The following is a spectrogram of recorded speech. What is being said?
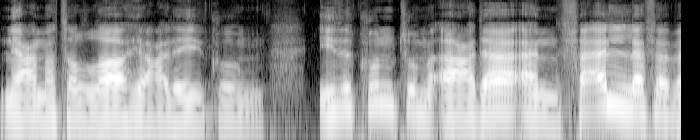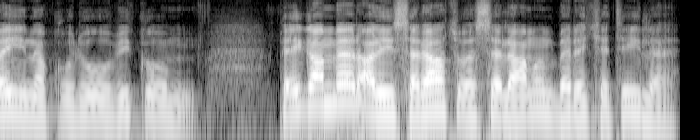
ni'metallahi aleykum İz kuntum a'daen feellefe beyne kulubikum. Peygamber aleyhissalatu vesselamın bereketiyle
